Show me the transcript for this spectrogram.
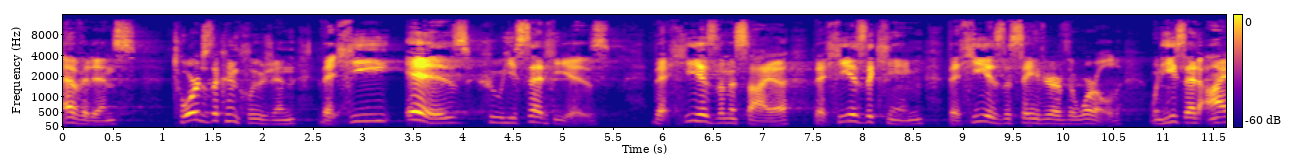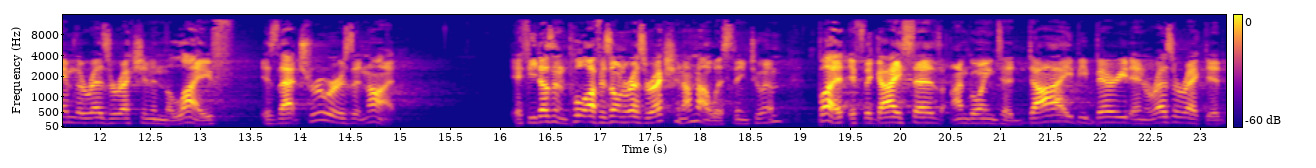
evidence towards the conclusion that he is who he said he is, that he is the Messiah, that he is the King, that he is the Savior of the world. When he said, I am the resurrection and the life, is that true or is it not? If he doesn't pull off his own resurrection, I'm not listening to him. But if the guy says, I'm going to die, be buried, and resurrected,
